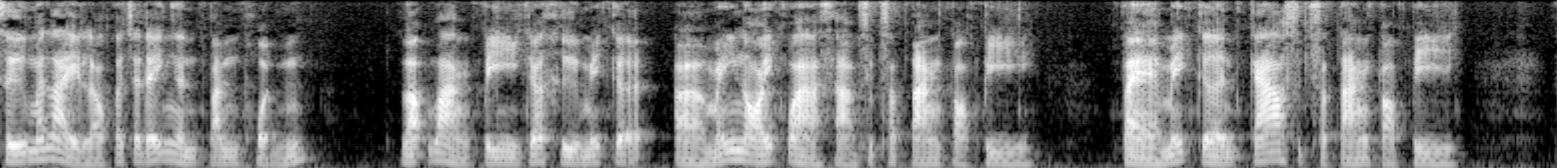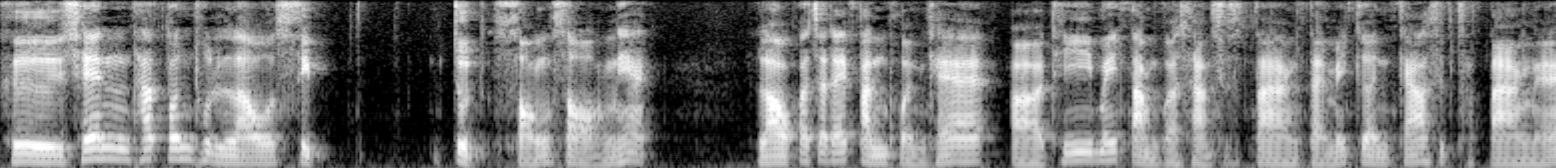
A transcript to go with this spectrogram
ซื้อเมื่อไหร่เราก็จะได้เงินปันผล ระหว่างปีก็คือไม่เกินไม่น้อยกว่า 30 สตางค์ต่อปี แต่ไม่เกิน 90 สตางค์ต่อปี คือเช่นถ้าต้นทุนเรา 10.22 เนี่ย เราก็จะได้ปันผลแค่ที่ไม่ต่ำกว่า 30 สตางค์แต่ไม่เกิน 90 สตางค์นะ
